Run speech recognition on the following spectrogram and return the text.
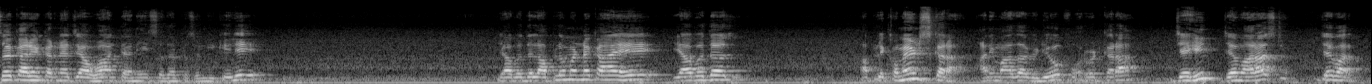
सहकार्य करण्याचे आव्हान त्यांनी सदर प्रसंगी केले. याबद्दल आपलं म्हणणं काय आहे? याबद्दल आपले कमेंट्स करा आणि माझा व्हिडिओ फॉरवर्ड करा. जय हिंद जय महाराष्ट्र जय भारत.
